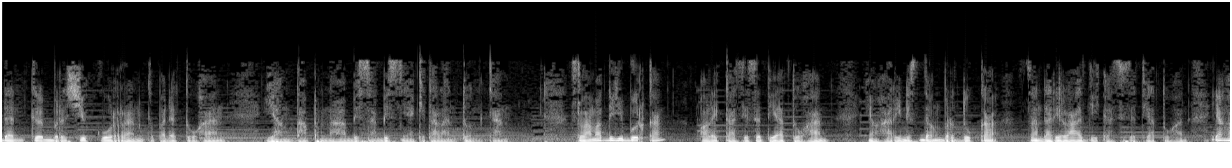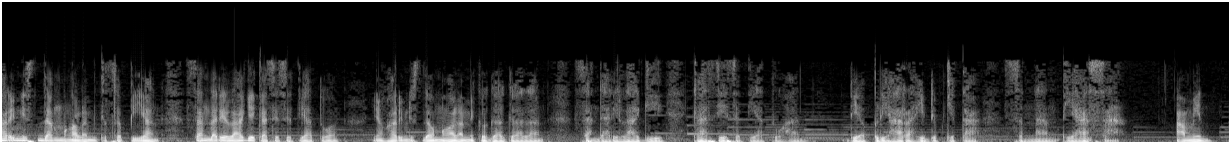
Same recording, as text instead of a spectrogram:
dan kebersyukuran kepada Tuhan yang tak pernah habis-habisnya kita lantunkan. Selamat dihiburkan oleh kasih setia Tuhan yang hari ini sedang berduka, sandari lagi kasih setia Tuhan. Yang hari ini sedang mengalami kesepian, sandari lagi kasih setia Tuhan yang hari ini sedang mengalami kegagalan, sandari lagi kasih setia Tuhan. Dia pelihara hidup kita senantiasa. Amin.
